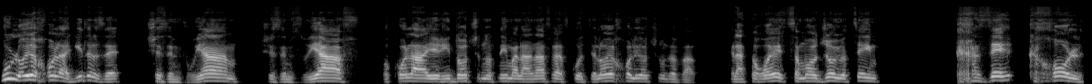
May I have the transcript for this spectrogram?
הוא לא יכול להגיד על זה שזה מבוים, שזה מזויף, או כל הירידות שנותנים על הענף האבקות, זה לא יכול להיות שום דבר. אלא אתה רואה את סמואה ג'ו יוצא עם חזה כחול זה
